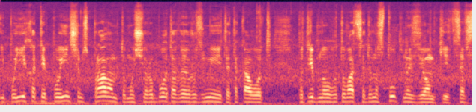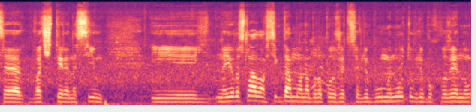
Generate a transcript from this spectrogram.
і поїхати по іншим справам, тому що робота, ви розумієте, така от потрібно готуватися до наступної зйомки. Це все 24 на 7. І на Ярослава завжди можна було положитися в будь-яку минуту, в будь-яку хвилину,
